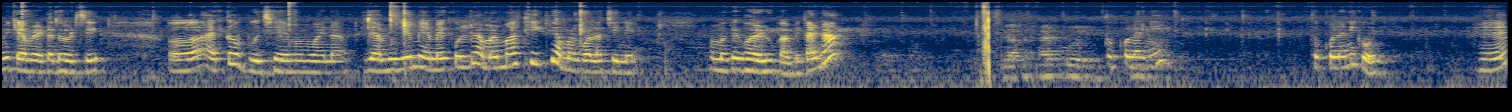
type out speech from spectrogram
আমি ক্যামেরাটা ধরছি। ও এত বুঝে আমার ময়না, যে আমি যে মেমে করলে আমার মা ঠিকই আমার গলা চিনে। আমাকে ঘরে ঢুকাবে, তাই না? তো কোলানি তো কই? হ্যাঁ?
